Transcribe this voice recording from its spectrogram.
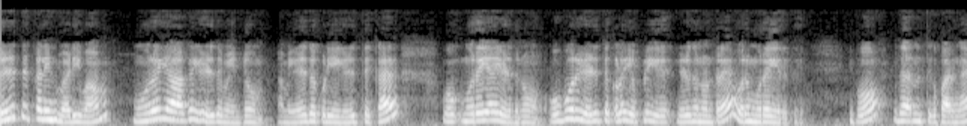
எழுத்துக்களின் வடிவம் முறையாக எழுத வேண்டும். நம்ம எழுதக்கூடிய எழுத்துக்கள் முறையாக எழுதணும். ஒவ்வொரு எழுத்துக்களும் எப்படி எழுதணுன்ற ஒரு முறை இருக்கு. இப்போ உதாரணத்துக்கு பாருங்க.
